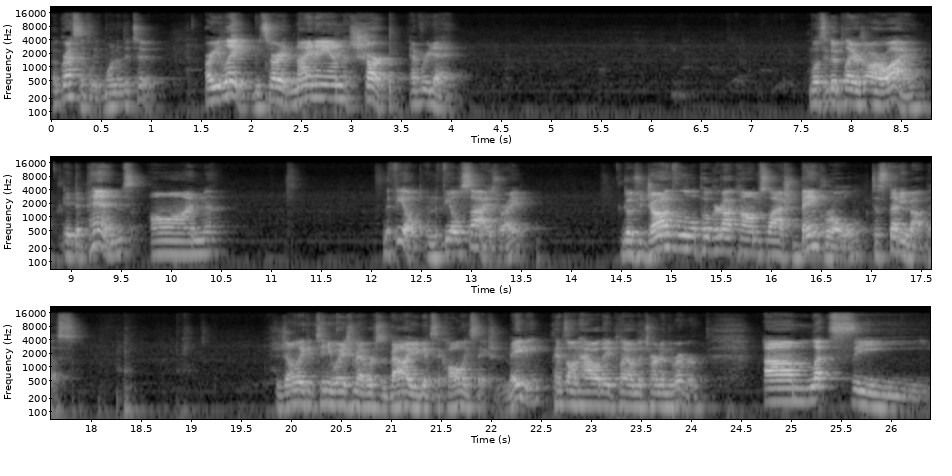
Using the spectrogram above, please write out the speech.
aggressively, one of the two. Are you late? We start at 9 a.m. sharp every day. What's a good player's ROI? It depends on the field and the field size, right? Go to jonathanlittlepoker.com slash bankroll to study about this. Should generally continuation bet versus value against the calling station? Maybe. Depends on how they play on the turn in the river. Um, let's see.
